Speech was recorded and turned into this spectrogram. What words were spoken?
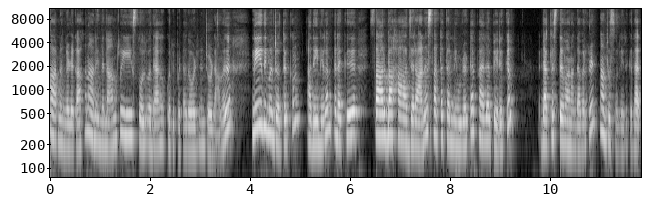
காரணங்களுக்காக நான் இந்த நன்றியை சொல்வதாக குறிப்பிட்டதோடு நின்றோடாமல் நீதிமன்றத்துக்கும் அதே நேரம் தனக்கு சார்பாக ஆஜரான சட்டத்தண்ணி உள்ளிட்ட பல பேருக்கு டக்ளஸ் தேவானந்த் அவர்கள் நன்றி சொல்லியிருக்கிறார்.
